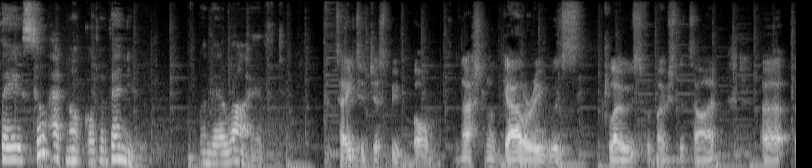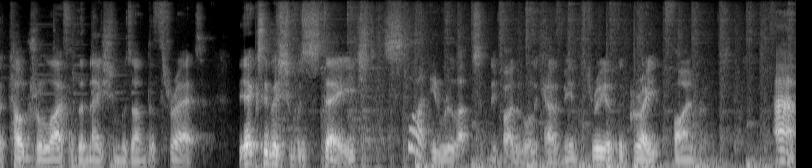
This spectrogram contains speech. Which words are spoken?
they still had not got a venue when they arrived. The Tate had just been bombed. The National Gallery was closed for most of the time. Uh, the cultural life of the nation was under threat. The exhibition was staged, slightly reluctantly by the Royal Academy, in three of the great fine rooms. And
